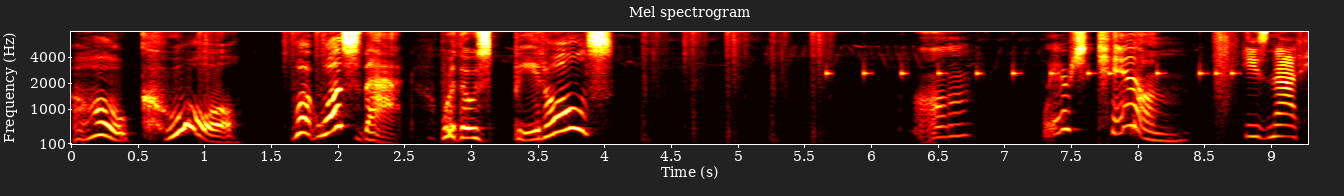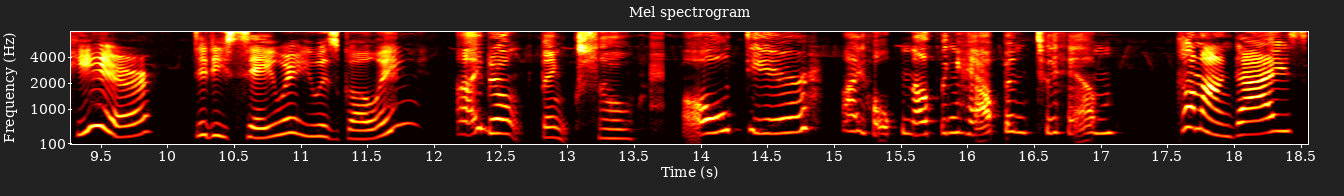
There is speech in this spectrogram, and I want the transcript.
Oh, cool. What was that? Were those beetles? Um, where's Tim? He's not here. Did he say where he was going? I don't think so. Oh dear, I hope nothing happened to him. Come on, guys.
